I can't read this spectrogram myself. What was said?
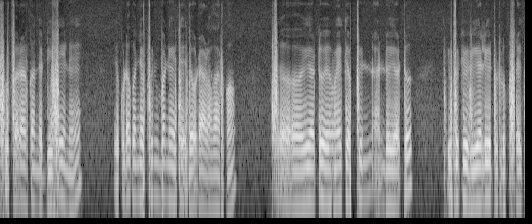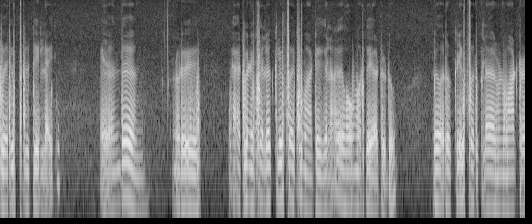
சூப்பராக இருக்கும் அந்த டிசைனு இது கூட கொஞ்சம் பின் பண்ணி வச்சா இதோட அழகாக இருக்கும். So you to make a pin and you to keep it really it looks like very pretty like இது வந்து ஒரு ஹேட் பினிச்சில் கிளிப் வச்சு மாட்டிக்கலாம். இது ஹோம் ஒர்க்கு ஏட்டுடு இது ஒரு கிளிப் இருக்குல்ல ஒன்று மாட்டுற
